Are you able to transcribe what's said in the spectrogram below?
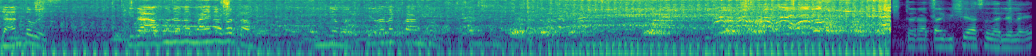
शांत होईल तिथं आपण त्यांना महिनाभर काम इंडियामध्ये ते जण काम करू तर आता विषय असा झालेला आहे.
